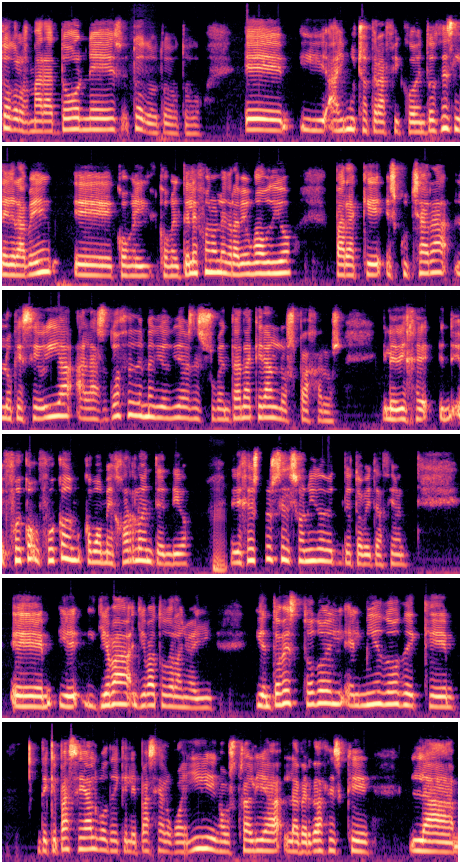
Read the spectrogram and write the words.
todos los maratones, todo, todo, todo. Eh, y hay mucho tráfico, entonces le grabé, eh, con, el, con el teléfono le grabé un audio para que escuchara lo que se oía a las 12 de mediodía desde su ventana, que eran los pájaros. Y le dije, fue, co- fue co- como mejor lo entendió. Le dije, esto es el sonido de, de tu habitación. Eh, y, y lleva, lleva todo el año allí. Y entonces todo el, el miedo de que, de que pase algo, de que le pase algo allí. En Australia, la verdad es que la,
